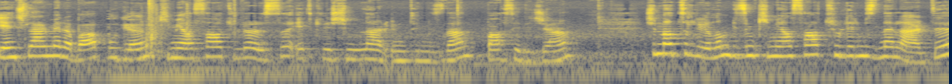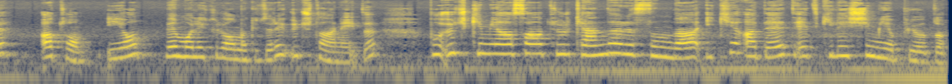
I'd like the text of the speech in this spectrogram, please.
Gençler merhaba. Bugün kimyasal türler arası etkileşimler ünitemizden bahsedeceğim. Şimdi hatırlayalım bizim kimyasal türlerimiz nelerdi? Atom, iyon ve molekül olmak üzere 3 taneydi. Bu 3 kimyasal tür kendi arasında 2 adet etkileşim yapıyordu.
